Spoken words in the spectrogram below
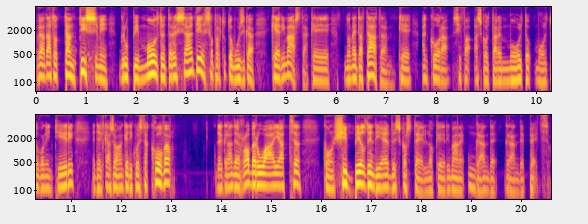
aveva dato tantissimi gruppi molto interessanti e soprattutto musica che è rimasta, che non è datata, che ancora si fa ascoltare molto molto volentieri ed è il caso anche di questa cover del grande Robert Wyatt con Shipbuilding di Elvis Costello che rimane un grande grande pezzo.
